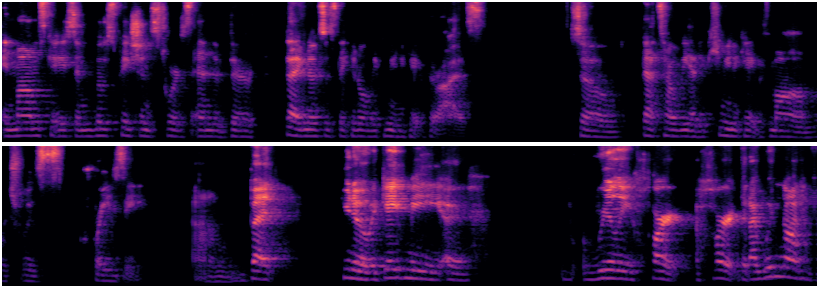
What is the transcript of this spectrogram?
in mom's case, and most patients towards the end of their diagnosis, they can only communicate with their eyes. So that's how we had to communicate with mom, which was crazy. Um, but you know, it gave me a really heart a heart that I would not have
